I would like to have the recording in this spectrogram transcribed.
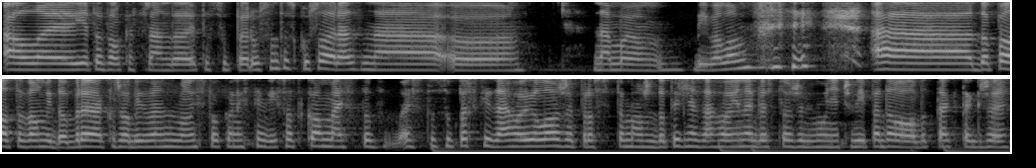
Ale je to veľká sranda, je to super. Už som to skúšala raz na uh, na mojom bývalom a dopadlo to veľmi dobre, akože obidva sme veľmi spokojní s tým výsledkom, aj sa to, aj sa to supersky zahojilo, že proste to máš do týždňa zahojené bez toho, že by mu niečo vypadalo alebo tak, takže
